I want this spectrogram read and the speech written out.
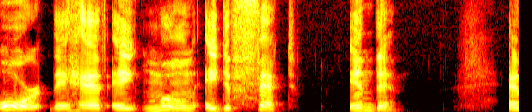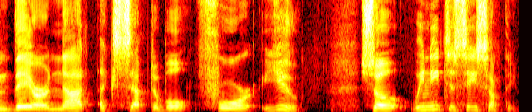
or they have a mum, a defect in them, and they are not acceptable for you. So we need to see something.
